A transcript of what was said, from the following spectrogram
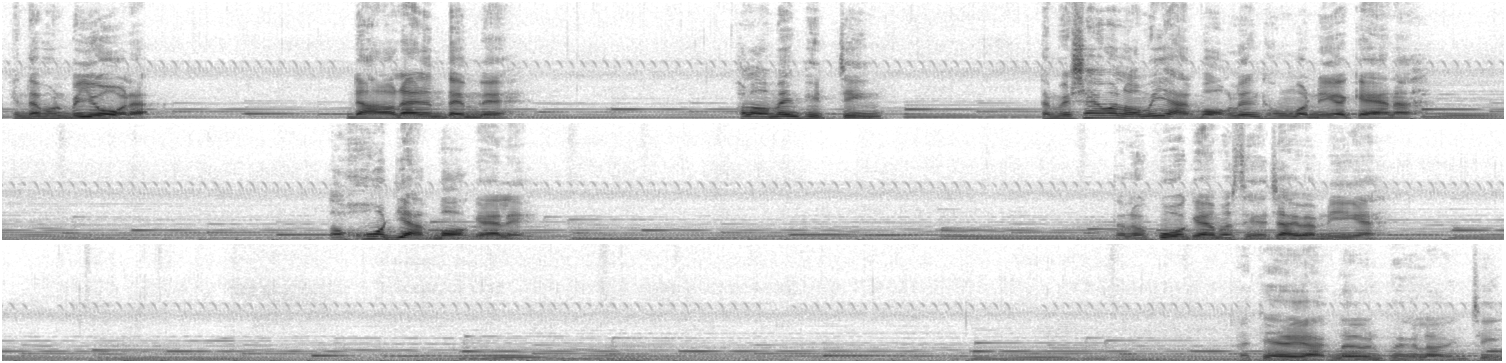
เห็นแต่ผลประโยชน์อะด่าเราได้เต็มๆเลย เพราะเราแม่งผิดจริง แต่ไม่ใช่ว่าเราไม่อยากบอกเรื่องทั้งหมดนี้กับแกนะ เราโคตรอยากบอกแกเลย แต่เรากลัวแกมาเสียใจแบบนี้ไง ถ้าแกอยากเลิกเป็นเพื่อนกับเราจริง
